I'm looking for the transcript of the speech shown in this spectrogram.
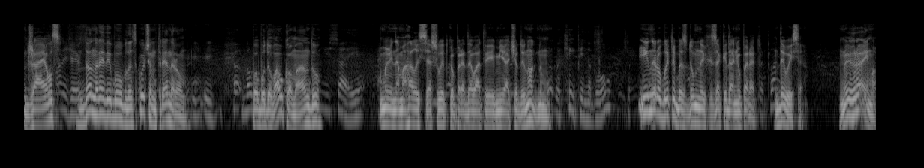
Джайлз, Дон Реві був блискучим тренером. Побудував команду. Ми намагалися швидко передавати м'яч один одному і не робити бездумних закидань уперед. Дивися, ми граємо.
